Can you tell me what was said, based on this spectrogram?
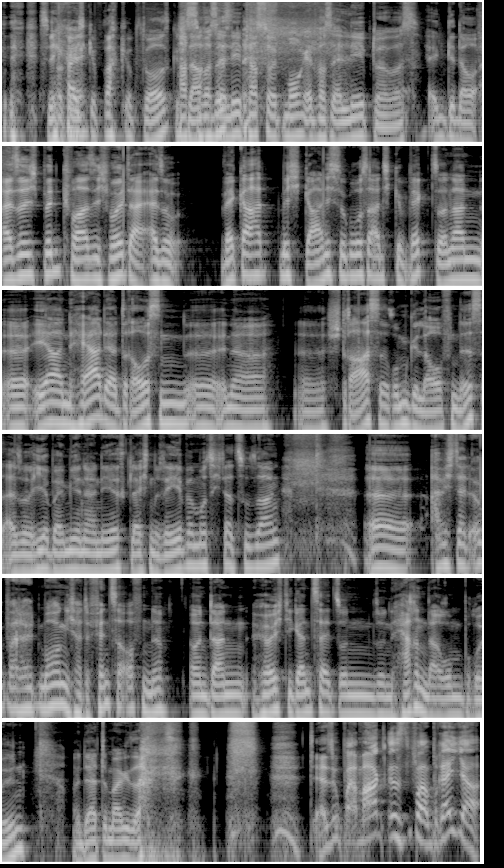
deswegen Okay. habe ich gefragt, ob du ausgeschlafen Hast du was bist. erlebt? Hast du heute Morgen etwas erlebt oder was? Äh, Genau. Also ich bin quasi, ich wollte, also Wecker hat mich gar nicht so großartig geweckt, sondern äh, eher ein Herr, der draußen äh, in der äh, Straße rumgelaufen ist. Also hier bei mir in der Nähe ist gleich ein Rewe, muss ich dazu sagen. Äh, Habe ich dann irgendwann heute Morgen, ich hatte Fenster offen, ne? Und dann höre ich die ganze Zeit so einen, so einen Herrn da rumbrüllen. Und der hatte mal gesagt, der Supermarkt ist ein Verbrecher!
